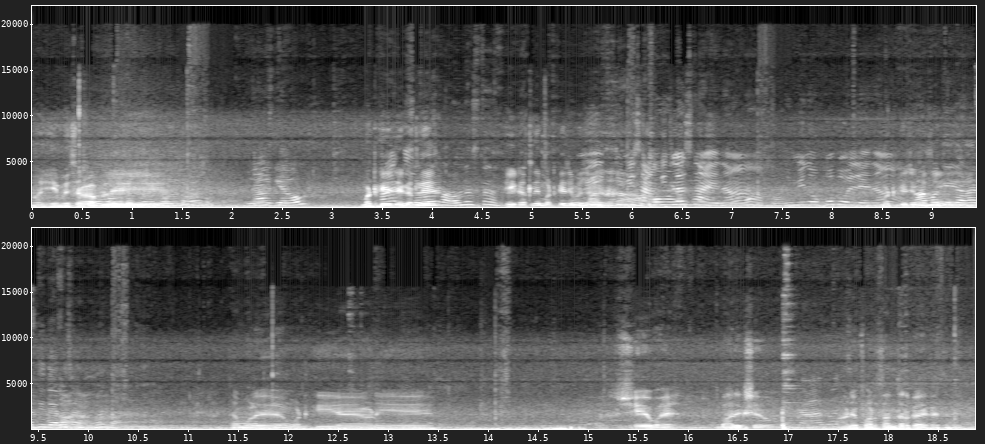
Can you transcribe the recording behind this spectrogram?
मग ही मिसळ आपली मटकीची कसली? ही कसली मटकीची मिसळ आहे ना? मटकीची मिसळ त्यामुळे मटकी आहे आणि शेव आहे बारीक शेव. आणि फरसांसारखं आहे काहीतरी? आणि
